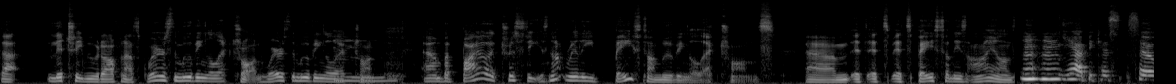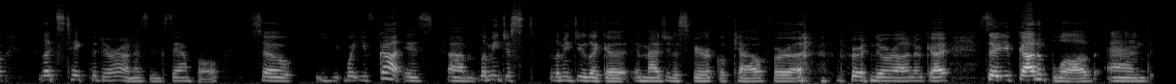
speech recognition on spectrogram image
that literally we would often ask, where's the moving electron? Where's the moving electron? Mm. Um, but bioelectricity is not really based on moving electrons. Um, it, it's it's based on these ions. Mm-hmm, yeah, because so let's take the neuron as an example. So y- what you've got is um, let me just let me do like a imagine a spherical cow for a for a neuron. Okay, so you've got a blob and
